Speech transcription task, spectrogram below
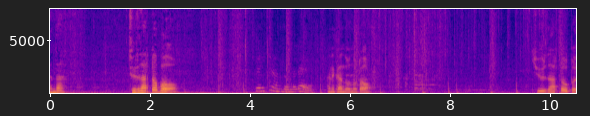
എന്താ ചുരിദാർ ടോപ്പോ? നിനക്കാന്ന് തോന്നുന്നു കേട്ടോ. ചുരിദാർ ടോപ്പ്.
